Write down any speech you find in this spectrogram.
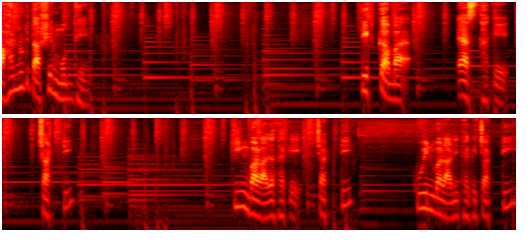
বাহান্নটি তাসের মধ্যে টেক্কা বা অ্যাস থাকে চারটি, কিং বা রাজা থাকে চারটি, কুইন বা রানী থাকে চারটি,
